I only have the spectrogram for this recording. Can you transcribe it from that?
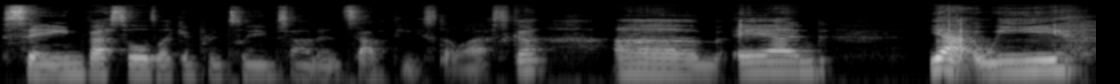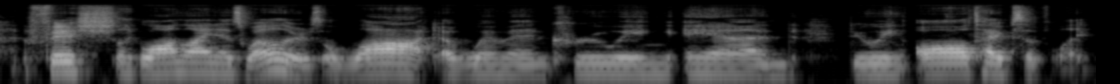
seine vessels like in Prince William Sound in Southeast Alaska. Um, and yeah, we fish like longline as well. There's a lot of women crewing and doing all types of like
